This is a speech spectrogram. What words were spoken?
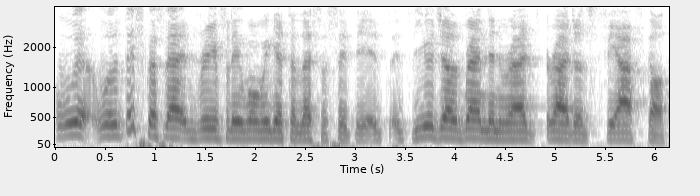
we'll, we'll discuss that briefly when we get to Leicester City. It's, it's usual Brendan Rodgers fiasco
